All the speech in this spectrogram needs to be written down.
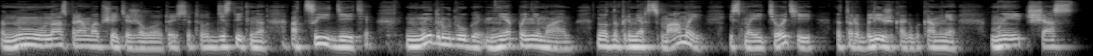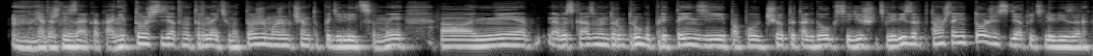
ну, у нас прям вообще тяжело, то есть это вот действительно отцы и дети, мы друг друга не понимаем, ну вот, например, с мамой и с моей тетей, которая ближе как бы ко мне, мы сейчас ну, я даже не знаю, как. Они тоже сидят в интернете, мы тоже можем чем-то поделиться. Мы э, не высказываем друг другу претензии по поводу, что ты так долго сидишь у телевизора, потому что они тоже сидят у телевизора.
